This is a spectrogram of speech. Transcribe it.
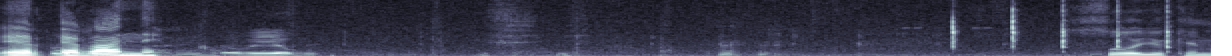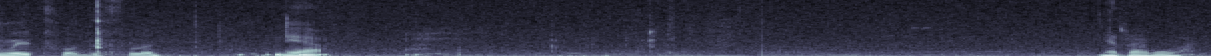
Er- Erane. So you can wait for the flame. Yeah. Erabua.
